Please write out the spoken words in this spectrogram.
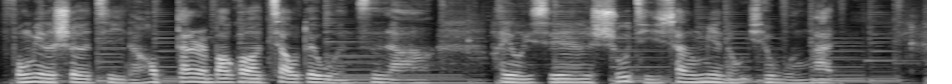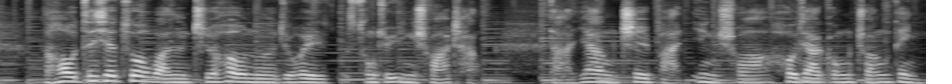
封面的设计，然后当然包括校对文字啊，还有一些书籍上面的一些文案。然后这些做完了之后呢，就会送去印刷厂打样、制版、印刷、后加工、装订。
